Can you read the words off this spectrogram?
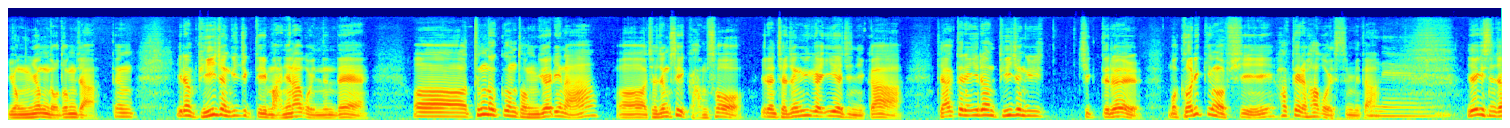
용역 노동자 등 이런 비정규직들이 만연하고 있는데 어, 등록금 동결이나 어, 재정 수입 감소 이런 재정 위기가 이어지니까 대학들은 이런 비정규직들을 뭐 거리낌 없이 확대를 하고 있습니다. 네. 여기서 이제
